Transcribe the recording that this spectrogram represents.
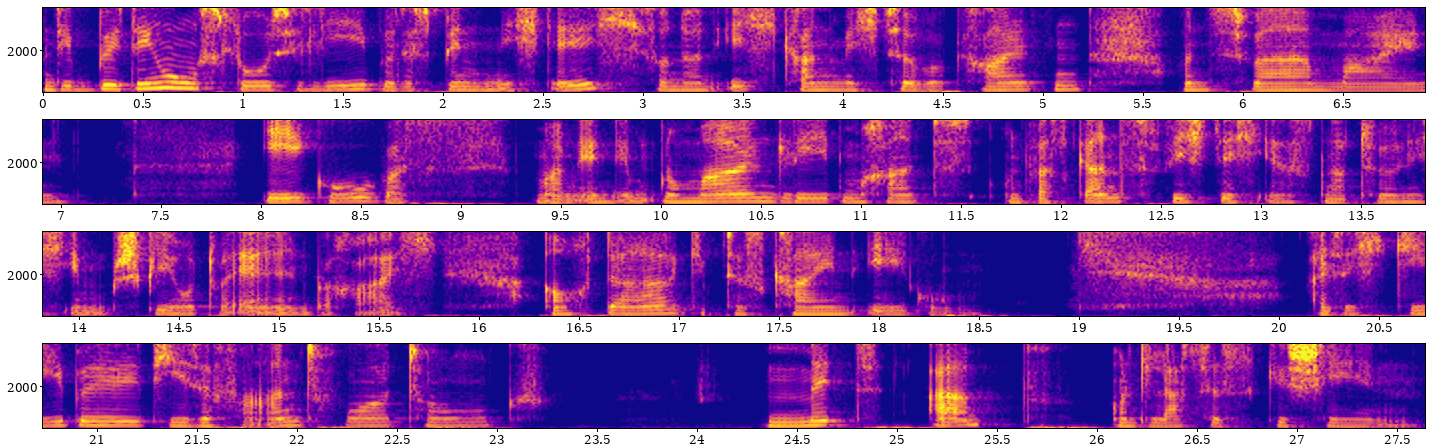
Und die bedingungslose Liebe, das bin nicht ich, sondern ich kann mich zurückhalten. Und zwar mein Ego, was man in dem normalen Leben hat und was ganz wichtig ist natürlich im spirituellen Bereich. Auch da gibt es kein Ego. Also ich gebe diese Verantwortung mit ab und lasse es geschehen.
